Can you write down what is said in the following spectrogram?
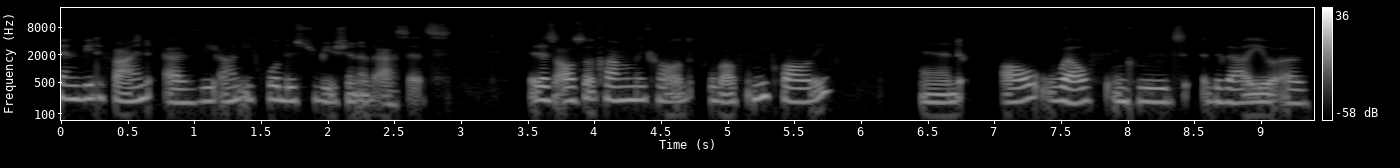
can be defined as the unequal distribution of assets. It is also commonly called wealth inequality, and all wealth includes the value of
